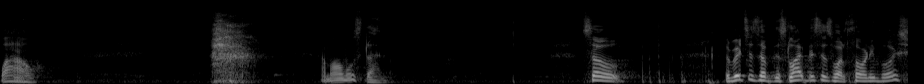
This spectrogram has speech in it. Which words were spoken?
Wow. I'm almost done. So, the riches of this life, this is what thorny bush,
